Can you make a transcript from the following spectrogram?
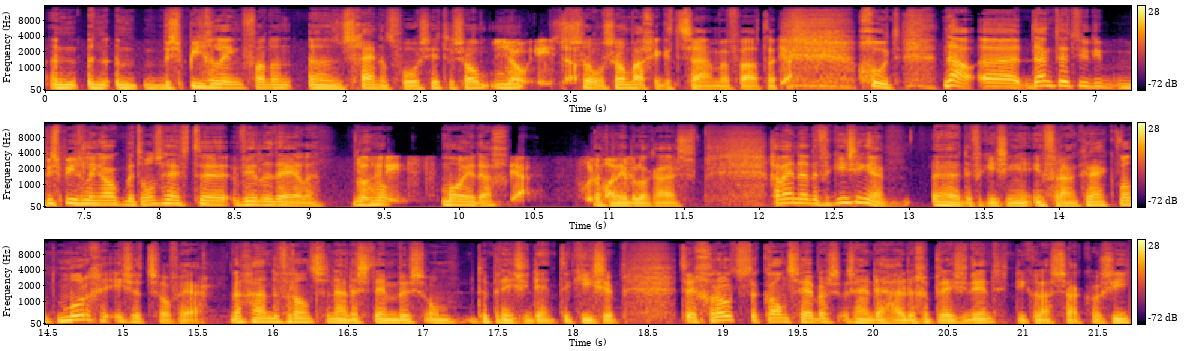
een, een, een, bespiegeling van een, een scheidend voorzitter. Zo, zo, is dat. Zo, zo, mag ik het samenvatten. Goed, nou, uh, dank dat u die bespiegeling ook met ons heeft uh, willen delen. Nog een mooie dag. Ja. Dag meneer Blokhuis. Gaan wij naar de verkiezingen. Uh, de verkiezingen in Frankrijk, want morgen is het zover. Dan gaan de Fransen naar de stembus om de president te kiezen. Twee grootste kanshebbers zijn de huidige president, Nicolas Sarkozy...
